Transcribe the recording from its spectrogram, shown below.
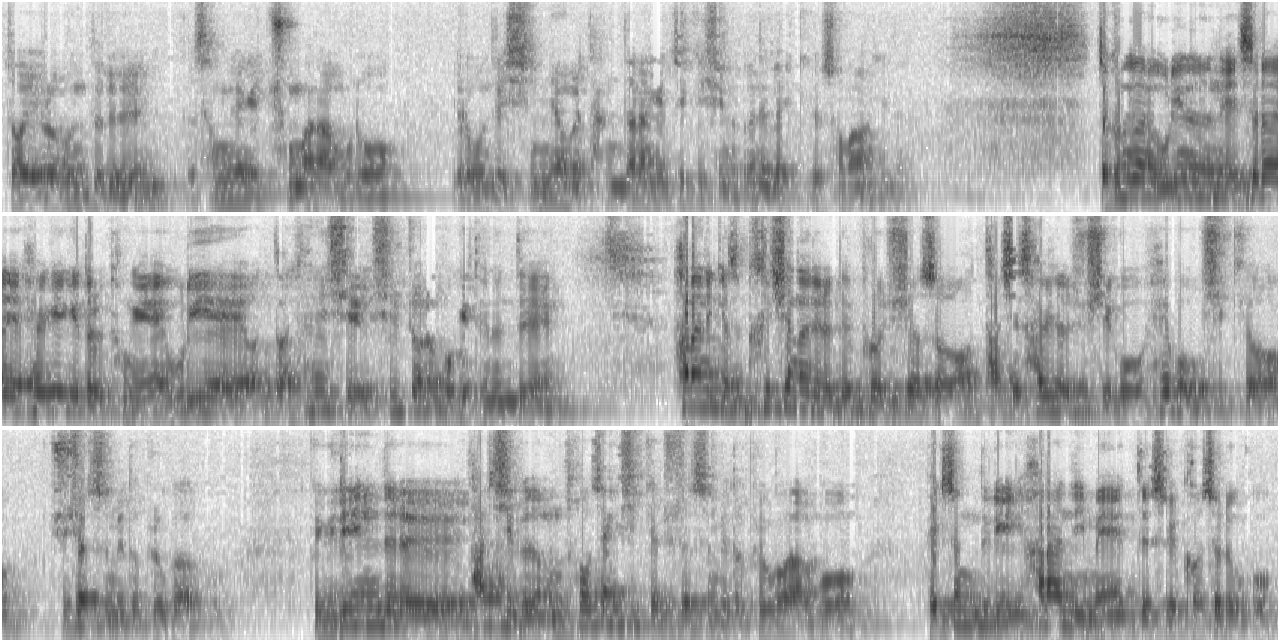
저 여러분들을 그 성령의 충만함으로 여러분들의 심령을 단단하게 지키시는 은혜가 있기를 소망합니다. 자, 그러면 우리는 에스라의 회개기도를 통해 우리의 어떤 현실, 실존을 보게 되는데 하나님께서 크신 은혜를 베풀어 주셔서 다시 살려주시고 회복시켜 주셨음에도 불구하고 그 유대인들을 다시금 소생시켜 주셨음에도 불구하고 백성들이 하나님의 뜻을 거스르고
